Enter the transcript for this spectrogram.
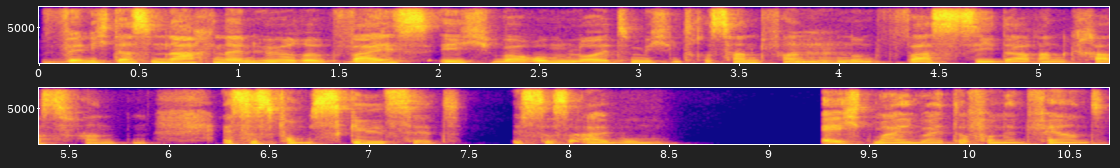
Wenn ich das im Nachhinein höre, weiß ich, warum Leute mich interessant fanden mhm. und was sie daran krass fanden. Es ist vom Skillset, ist das Album echt meilenweit davon entfernt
